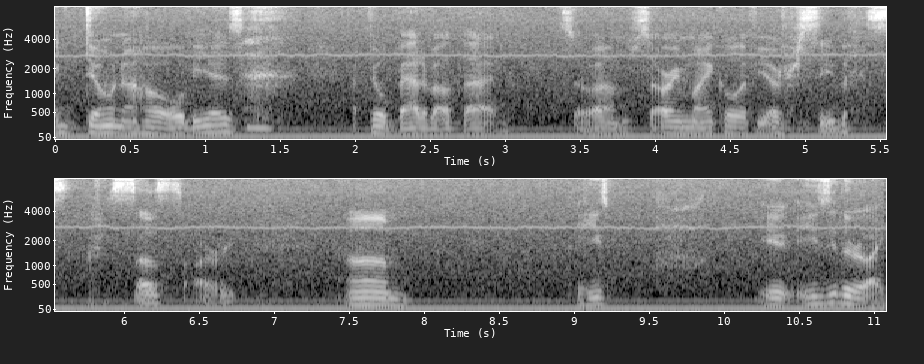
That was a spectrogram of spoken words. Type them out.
I don't know how old he is. I feel bad about that. So, um, sorry, Michael, if you ever see this. I'm so sorry. Um, he's he's either like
